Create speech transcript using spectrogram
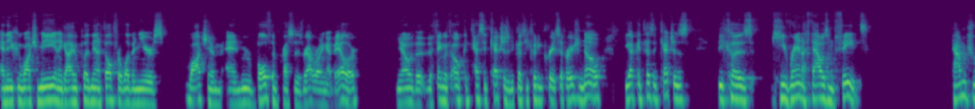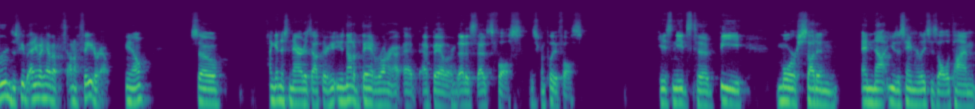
and then you can watch me and a guy who played in the NFL for 11 years watch him, and we were both impressed with his route running at Baylor You know, the, the thing with, oh, contested catches because he couldn't create separation. No, he got contested catches because he ran a thousand fades. How much room does people anybody have on a fader out? You know, so again, this narrative's out there. He's not a bad runner at, at, at Baylor. That is that's false. It's completely false. He just needs to be more sudden and not use the same releases all the time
